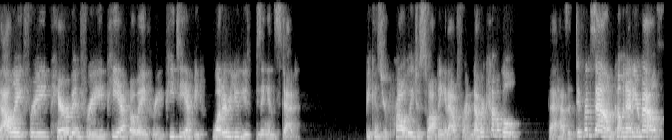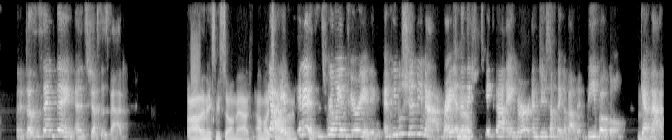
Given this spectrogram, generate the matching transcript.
phthalate free, paraben free, PFOA free, PTFE, what are you using instead? Because you're probably just swapping it out for another chemical that has a different sound coming out of your mouth, but it does the same thing and it's just as bad. Oh, that makes me so mad. I'm like, yeah, it, it is. It's really infuriating. And people should be mad, right? And then they should take that anger and do something about it. Be vocal. Get Mm. mad.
